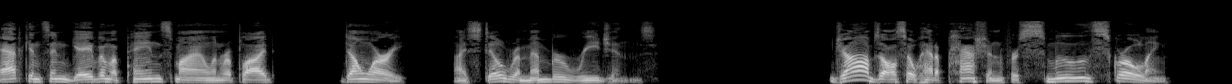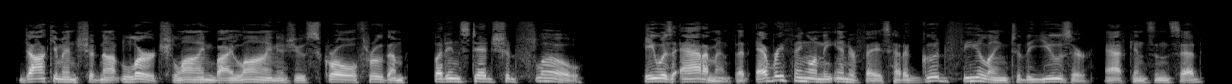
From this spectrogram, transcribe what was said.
Atkinson gave him a pained smile and replied, Don't worry, I still remember regions. Jobs also had a passion for smooth scrolling. Documents should not lurch line by line as you scroll through them, but instead should flow. He was adamant that everything on the interface had a good feeling to the user, Atkinson said.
